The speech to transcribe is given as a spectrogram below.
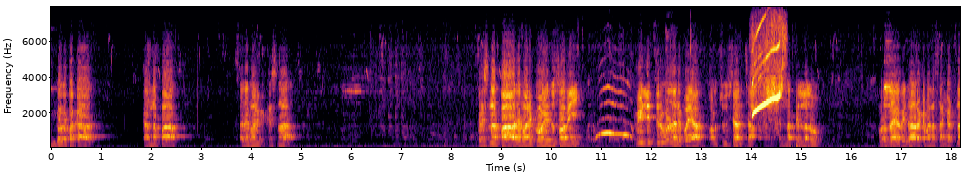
ఇంకొక పక్క కన్నప్ప అదే మరి కృష్ణ. కృష్ణప్ప అదే మరి గోవింద స్వామి వీళ్ళిద్దరు కూడా చనిపోయారు. వాళ్ళు చూశారు చాలా చిన్న పిల్లలు. హృదయ విధారకమైన సంఘటన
